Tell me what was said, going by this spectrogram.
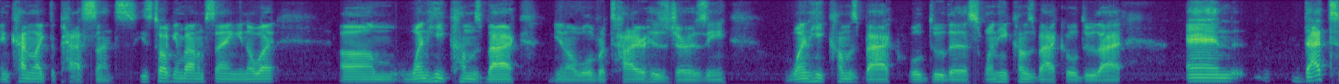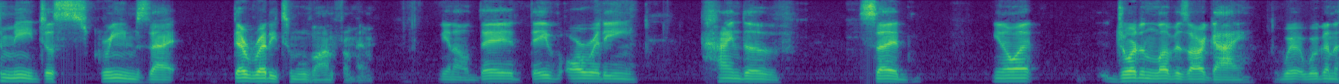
in kind of like the past sense. He's talking about him saying, you know what, um, when he comes back, you know, we'll retire his jersey. When he comes back, we'll do this. When he comes back, we'll do that. And that to me just screams that they're ready to move on from him. You know, they they've already kind of said, you know what, Jordan Love is our guy we're we're gonna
